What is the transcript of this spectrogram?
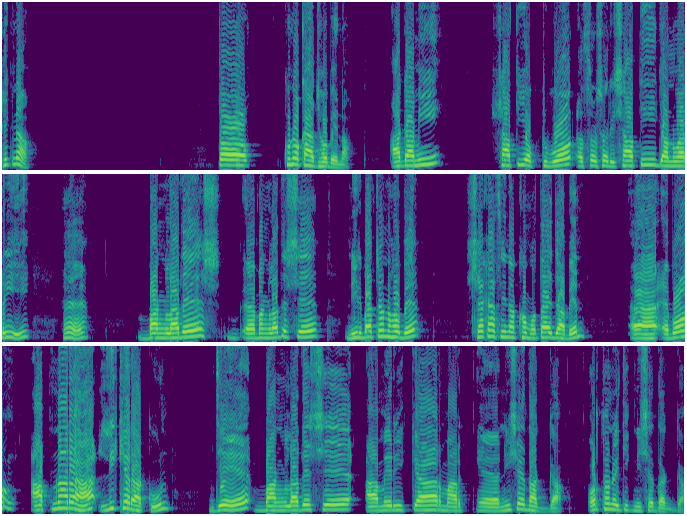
ঠিক না? তো কোনো কাজ হবে না। আগামী সাতই অক্টোবর সরি সাতই জানুয়ারি হ্যাঁ বাংলাদেশ বাংলাদেশে নির্বাচন হবে। শেখ হাসিনা ক্ষমতায় যাবেন এবং আপনারা লিখে রাখুন যে বাংলাদেশে আমেরিকার মার্ক নিষেধাজ্ঞা, অর্থনৈতিক নিষেধাজ্ঞা,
